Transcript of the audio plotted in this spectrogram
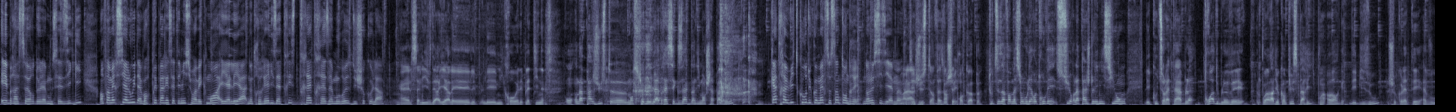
et brasseur de la mousse à. Enfin, merci à Louis d'avoir préparé cette émission avec moi et à Léa, notre réalisatrice très très amoureuse du chocolat. Elle salive derrière les, les- les micros et les platines. On n'a pas juste euh, mentionné l'adresse exacte d'un dimanche à Paris. 4 à 8 cours du commerce Saint-André, dans le 6e. Voilà, juste en face de chez Procope. Toutes ces informations, vous les retrouvez sur la page de l'émission. Les coudes sur la table, www.radiocampusparis.org. Des bisous chocolatés à vous.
